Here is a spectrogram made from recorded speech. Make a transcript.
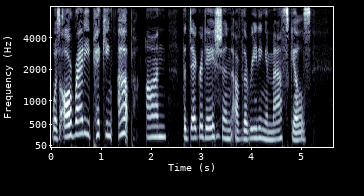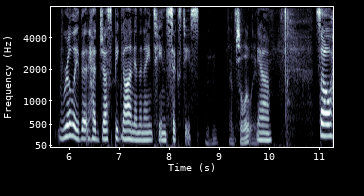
was already picking up on the degradation of the reading and math skills, really, that had just begun in the 1960s. Absolutely. Yeah. So,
